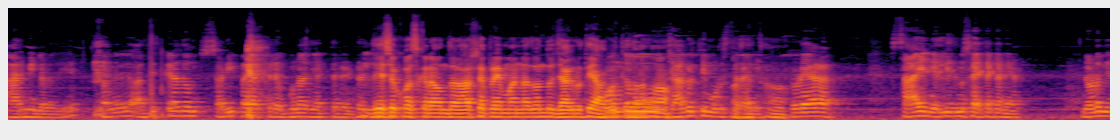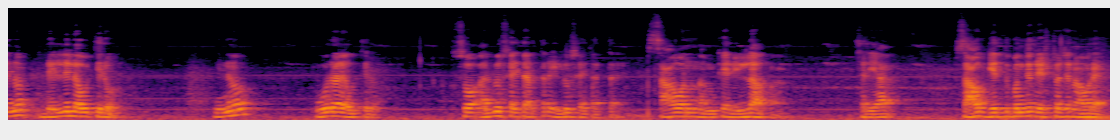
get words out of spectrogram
ಆರ್ಮಿಗಳಲ್ಲಿ ಹಾಗಾಗಿ ಅದಕ್ಕೆ ಅದೊಂದು ಸಡಿಪಾಯ ಆಗ್ತಾರೆ ಬುನಾದಿ ಆಗ್ತಾರೆ ದೇಶಕ್ಕೋಸ್ಕರ ಒಂದು ರಾಷ್ಟ್ರ ಪ್ರೇಮ ಅನ್ನೋದೊಂದು ಜಾಗೃತಿ ಹಾ. ಜಾಗೃತಿ ಮೂಡಿಸ್ತಾರೆ. ನೋಡ್ಯಾ ಸಾಯಿ ನೆಲ್ಲಿದ್ನು ಸಾಯ್ತಕನೆ ನೋಡು ನೀನು ಡೆಲ್ಲಿಲಿ ಹೋಗ್ತಿರು ನೀನು ಊರಲ್ಲಿ ಹೋಗ್ತಿರೋ ಸೊ ಅಲ್ಲೂ ಸಾಯ್ತಾ ಇರ್ತಾರೆ ಇಲ್ಲೂ ಸಾಯ್ತಾ ಇರ್ತಾರೆ ಅನ್ನೋ ನಮ್ಮ ಕೈಲಿ ಇಲ್ಲಪ್ಪ. ಸರಿಯಾ? ಸಾವು ಗೆದ್ದು ಬಂದಿರೋ ಎಷ್ಟೋ ಜನ ಅವರೇ.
